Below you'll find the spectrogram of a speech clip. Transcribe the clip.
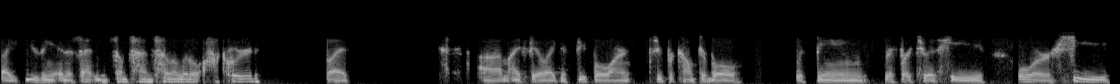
like using it in a sentence. Sometimes I'm a little awkward but um, I feel like if people aren't super comfortable with being referred to as he or she,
